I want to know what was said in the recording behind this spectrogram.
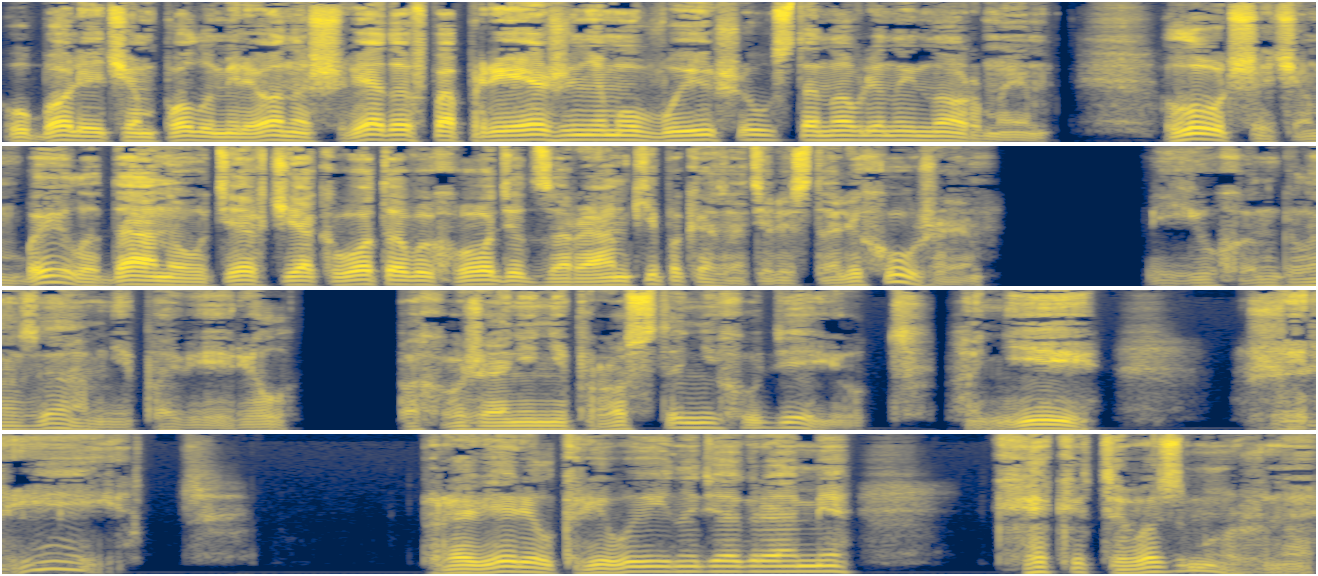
у более чем полумиллиона шведов по-прежнему выше установленной нормы. Лучше, чем было, да, но у тех, чья квота выходит за рамки, показатели стали хуже. Юхан глазам не поверил. Похоже, они не просто не худеют, они жиреют. Проверил кривые на диаграмме. Как это возможно?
